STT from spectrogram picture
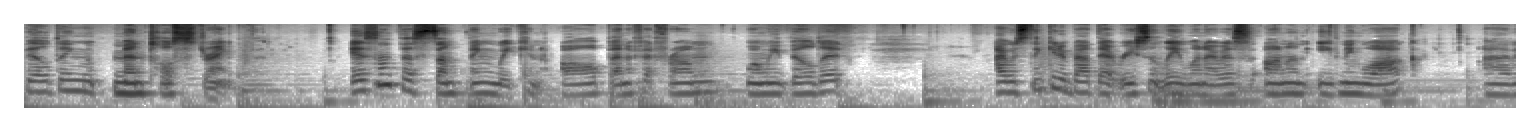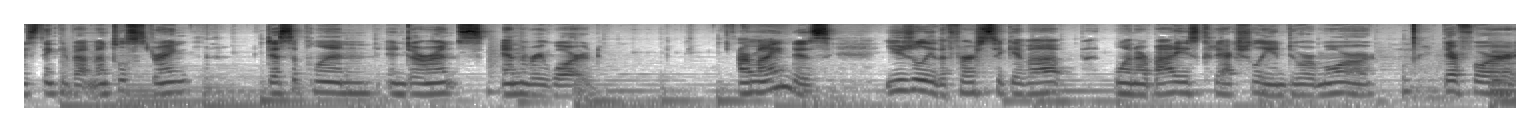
Building mental strength. Isn't this something we can all benefit from when we build it? I was thinking about that recently when I was on an evening walk. I was thinking about mental strength, discipline, endurance, and the reward. Our mind is usually the first to give up when our bodies could actually endure more. Therefore,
